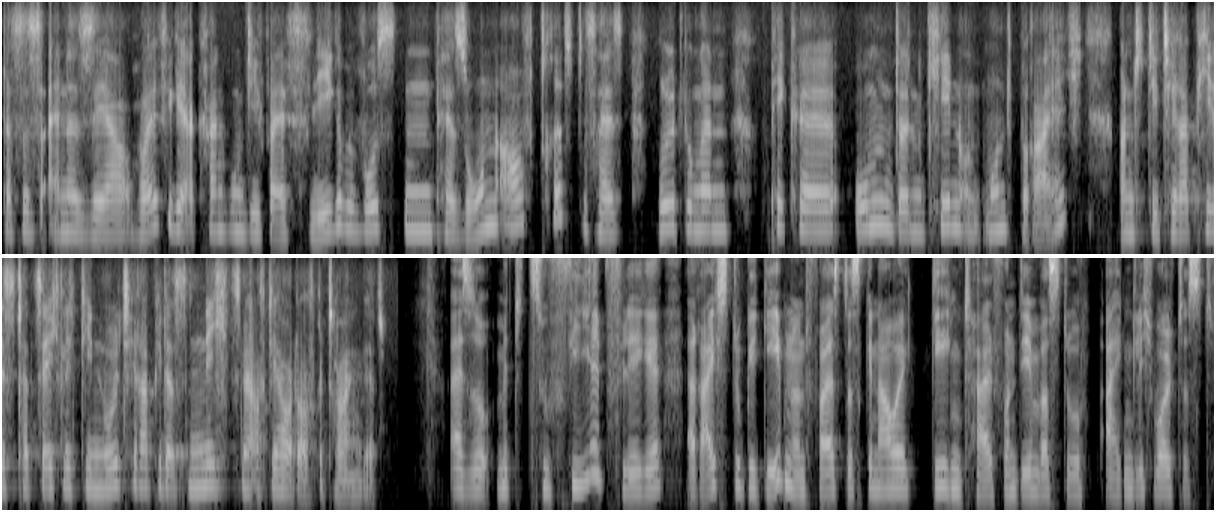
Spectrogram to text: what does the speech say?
Das ist eine sehr häufige Erkrankung, die bei pflegebewussten Personen auftritt. Das heißt Rötungen, Pickel um den Kinn- und Mundbereich. Und die Therapie ist tatsächlich die Nulltherapie, dass nichts mehr auf die Haut aufgetragen wird. Also mit zu viel Pflege erreichst du gegebenenfalls das genaue Gegenteil von dem, was du eigentlich wolltest.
